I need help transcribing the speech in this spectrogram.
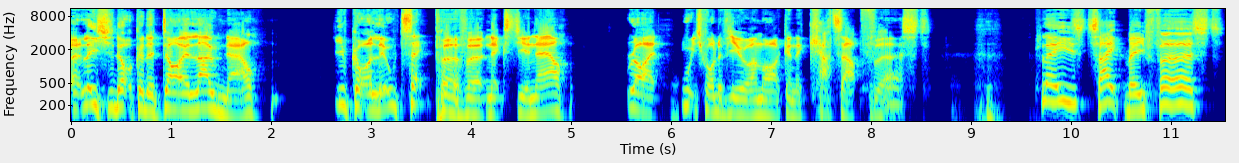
at least you're not going to die alone now. You've got a little tech pervert next to you now. Right, which one of you am I going to cut up first? Please take me first.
